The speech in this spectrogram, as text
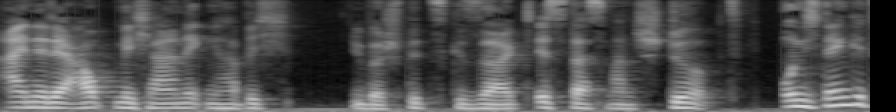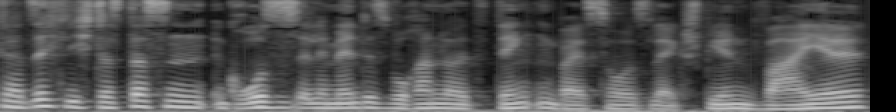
eine der Hauptmechaniken, habe ich überspitzt gesagt, ist, dass man stirbt. Und ich denke tatsächlich, dass das ein großes Element ist, woran Leute denken bei Souls-like-Spielen, weil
